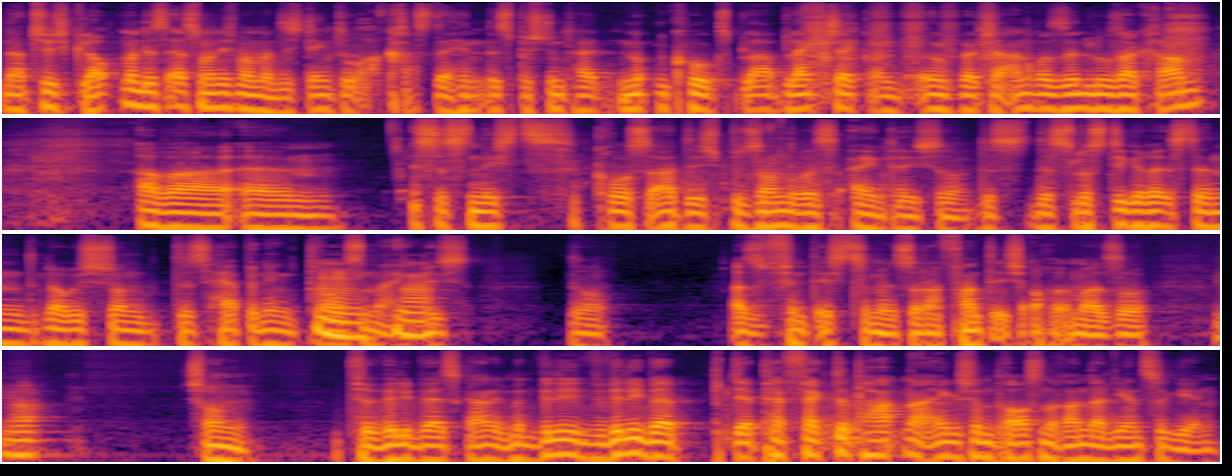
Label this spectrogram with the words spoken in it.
Natürlich glaubt man das erstmal nicht, weil man sich denkt, so, oh, krass, da hinten ist bestimmt halt Nuttenkoks, bla, Blackjack und irgendwelche andere sinnloser Kram. Aber ähm, es ist nichts großartig Besonderes eigentlich so. Das, das Lustigere ist dann, glaube ich, schon das Happening draußen Mhm, eigentlich. So. Also finde ich zumindest, oder fand ich auch immer so. Ja. Schon. Für Willi wäre es gar nicht. Mit Willi, Willi wäre der perfekte Partner eigentlich, um draußen randalieren zu gehen.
